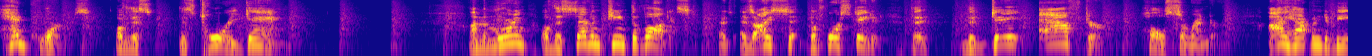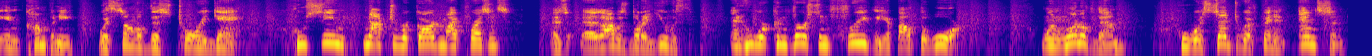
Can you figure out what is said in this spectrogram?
headquarters of this, this Tory gang. On the morning of the 17th of August, as, as I before stated, the, the day after Hull's surrender, I happened to be in company with some of this Tory gang, who seemed not to regard my presence as, as I was but a youth, and who were conversing freely about the war. When one of them, who was said to have been an ensign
